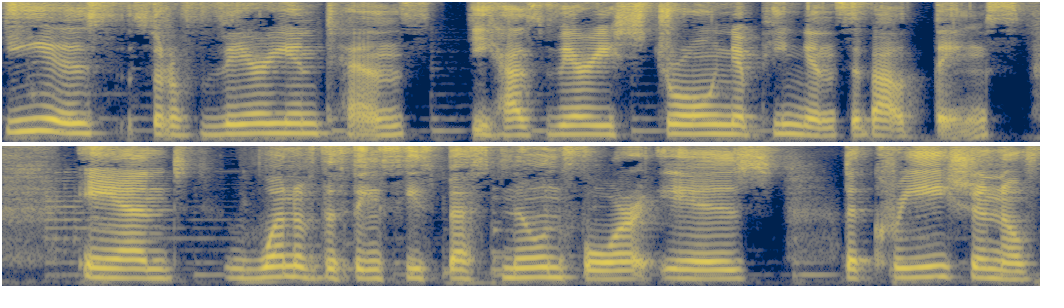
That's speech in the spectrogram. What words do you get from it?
He is sort of very intense. He has very strong opinions about things. And one of the things he's best known for is the creation of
